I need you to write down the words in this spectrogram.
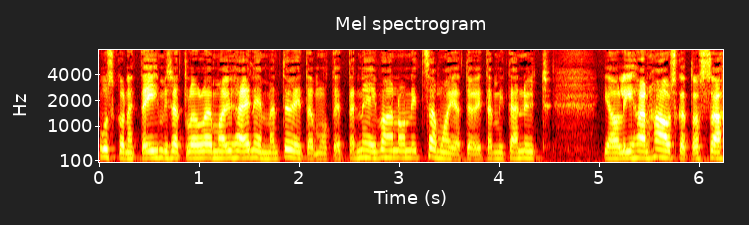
Uskon, että ihmiset tulee olemaan yhä enemmän töitä, mutta että ne ei vaan ole niitä samoja töitä, mitä nyt. Ja oli ihan hauska, tuossa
